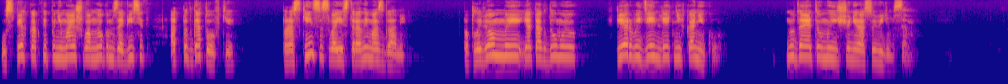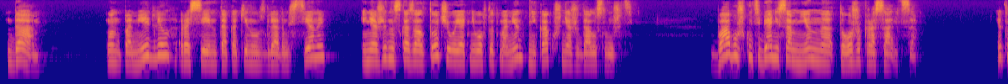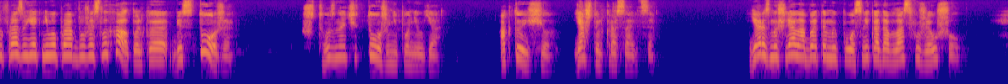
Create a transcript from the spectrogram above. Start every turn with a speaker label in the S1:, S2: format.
S1: Успех, как ты понимаешь, во многом зависит от подготовки. Пораскинь со своей стороны мозгами. Поплывем мы, я так думаю, в первый день летних каникул. Ну, до этого мы еще не раз увидимся. Да. Он помедлил, рассеянно так окинул взглядом стены и неожиданно сказал то, чего я от него в тот момент никак уж не ожидал услышать. «Бабушку тебя, несомненно, тоже красавица». Эту фразу я от него, правда, уже слыхал, только без «тоже». Что значит «тоже», не понял я. А кто еще? Я, что ли, красавица? Я размышлял об этом и после, когда Власов уже ушел.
